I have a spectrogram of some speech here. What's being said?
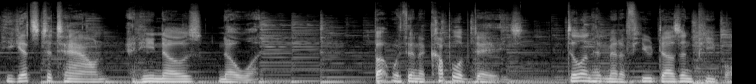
He gets to town and he knows no one. But within a couple of days, Dylan had met a few dozen people,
